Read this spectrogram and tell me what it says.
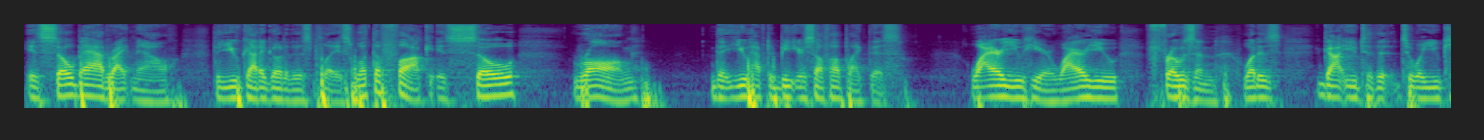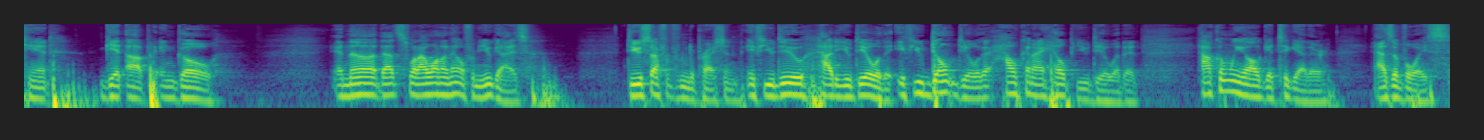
is so bad right now that you've got to go to this place? What the fuck is so wrong that you have to beat yourself up like this? Why are you here? Why are you frozen? What has got you to the to where you can't get up and go? And the, that's what I want to know from you guys. Do you suffer from depression? If you do, how do you deal with it? If you don't deal with it, how can I help you deal with it? How can we all get together as a voice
